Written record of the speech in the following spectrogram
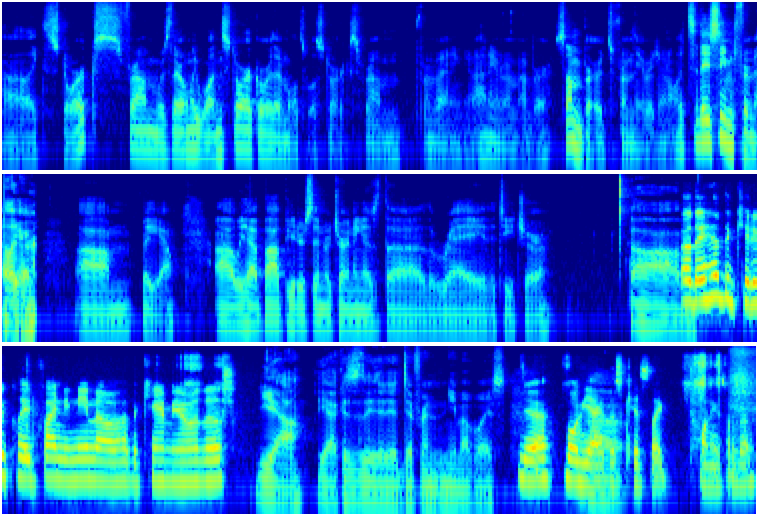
uh, like storks from. Was there only one stork, or were there multiple storks from from I don't even remember. Some birds from the original. It's they seemed familiar. Um, but yeah, uh, we have Bob Peterson returning as the the Ray, the teacher. Um, Oh, they had the kid who played Finding Nemo have a cameo in this. yeah, yeah, because they did a different Nemo voice. Yeah. Well, yeah, Uh, this kid's like twenty something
